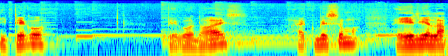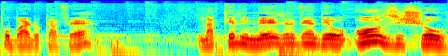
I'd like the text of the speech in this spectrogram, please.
E pegou. Pegou nós. Aí começamos. Ele ia lá pro bar do café. Naquele mês ele vendeu 11 shows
